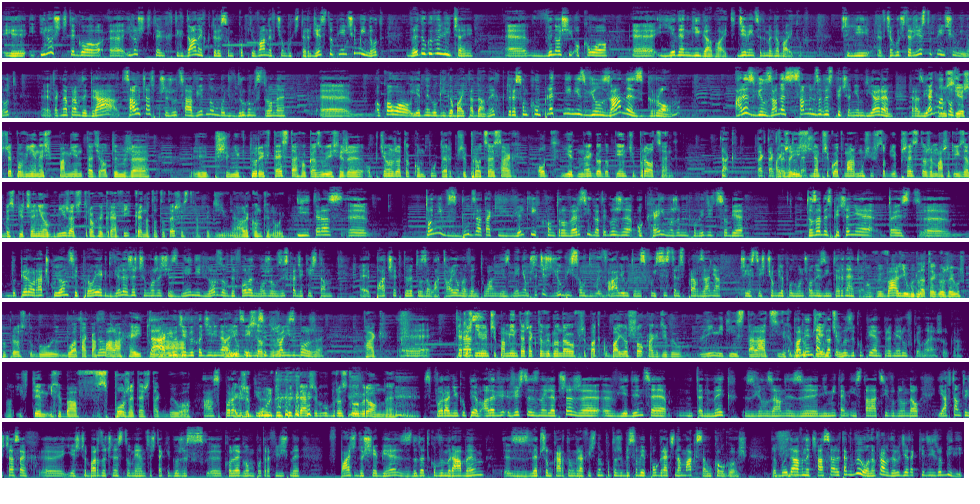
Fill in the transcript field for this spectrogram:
I- Ilość tego, ilość tych, tych danych, które są kopiowane w ciągu 45 minut, według wyliczeń wynosi około e, 1 gigabajt, 900 megabajtów. Czyli w ciągu 45 minut tak naprawdę gra cały czas przerzuca w jedną bądź w drugą stronę e, około 1 gigabajta danych, które są kompletnie niezwiązane z grą, ale związane z samym zabezpieczeniem DRM. Teraz jak ma to... Plus jeszcze powinieneś pamiętać o tym, że y, przy niektórych testach okazuje się, że obciąża to komputer przy procesach od 1 do 5%. Tak, tak, tak. Także tak, jeśli też. na przykład ma, musisz sobie przez to, że masz jakieś zabezpieczenie obniżać trochę grafikę, no to to też jest trochę dziwne, ale kontynuuj. I teraz y, to nie wzbudza takich wielkich kontrowersji, dlatego że okej, możemy powiedzieć sobie, to zabezpieczenie to jest e, dopiero raczkujący projekt, wiele rzeczy może się zmienić, Lords of the Fallen może uzyskać jakieś tam e, patche, które to załatają, ewentualnie zmienią. Przecież Ubisoft wywalił ten swój system sprawdzania, czy jesteś ciągle podłączony z internetem. No wywalił, dlatego że już po prostu był, była taka No, fala hejtu tak, na... ludzie wychodzili na, na ulicę i wysypywali zboże. Tak. E, Teraz... nie wiem, czy pamiętasz, jak to wyglądało w przypadku Bioshocka, gdzie był limit instalacji chyba Pamiętam do pięciu. dlatego, że kupiłem premierówkę Bioshocka. No i w tym, i chyba w sporze też tak było. A spora Także nie kupiłem. ból dupy graczy był po prostu ogromny. Spora nie kupiłem, ale wie- wiesz co jest najlepsze, że w jedynce ten myk związany z limitem instalacji wyglądał... Ja w tamtych czasach e, jeszcze bardzo często miałem coś takiego, że z kolegą potrafiliśmy wpaść do siebie z dodatkowym ramem, z lepszą kartą graficzną po to, żeby sobie pograć na maksa u kogoś. To były Mhm. dawne czasy, ale tak było, naprawdę, ludzie tak kiedyś robili.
